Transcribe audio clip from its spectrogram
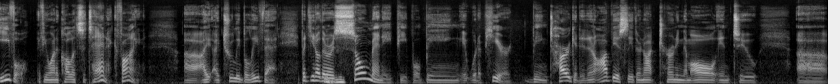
evil, if you want to call it satanic. Fine. Uh, I, I truly believe that. But you know, there are so many people being, it would appear, being targeted, and obviously they're not turning them all into uh,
